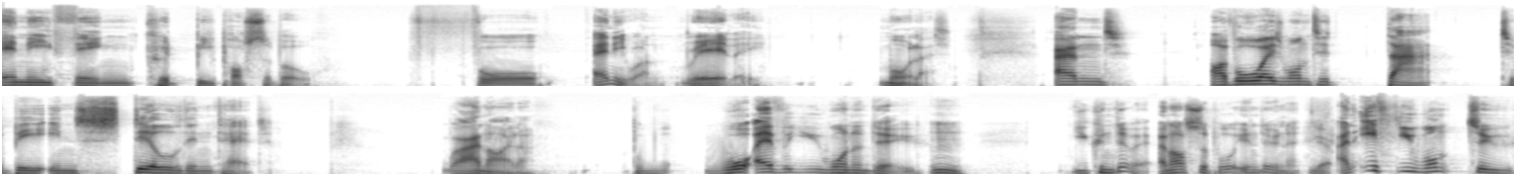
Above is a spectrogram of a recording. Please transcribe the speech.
anything could be possible for anyone, really, more or less. And I've always wanted that to be instilled in Ted. Well, and Isla. But whatever you want to do, mm. you can do it, and I'll support you in doing it. Yeah. And if you want to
